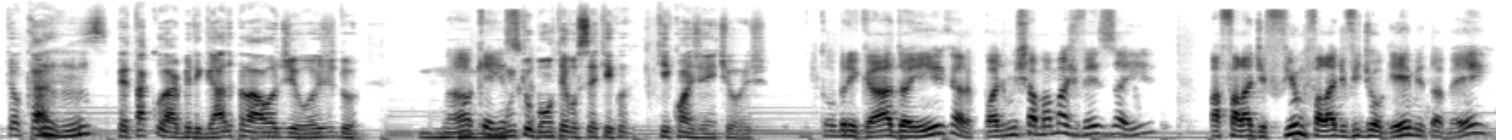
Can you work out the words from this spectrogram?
Então, cara, Uhum. espetacular. Obrigado pela aula de hoje, Du. Não, que isso, Muito cara. bom ter você aqui, aqui com a gente hoje. Muito obrigado aí, cara. Pode me chamar mais vezes aí pra falar de filme, falar de videogame também.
